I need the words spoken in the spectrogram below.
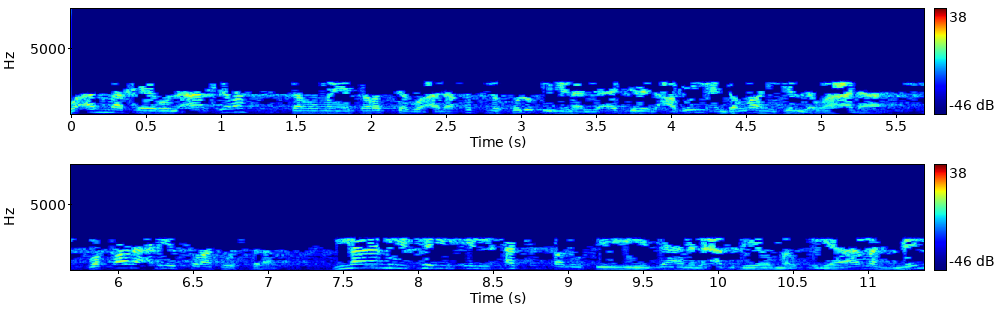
وأما خير الآخرة فهو ما يترتب على حسن الخلق من الأجر العظيم عند الله جل وعلا. وقال عليه الصلاة والسلام ما من شيء أثقل في ميزان العبد يوم القيامة من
